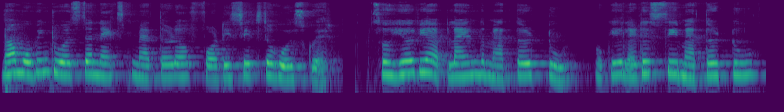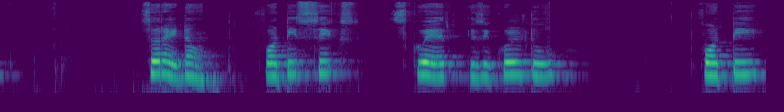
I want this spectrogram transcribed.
Now moving towards the next method of 46 the whole square. So here we are applying the method 2 okay? Let us see method 2 so write down. 46 square is equal to 40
